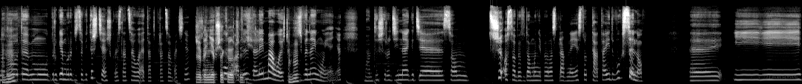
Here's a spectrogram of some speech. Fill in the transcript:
no Mhm. to temu drugiemu rodzicowi też ciężko jest na cały etat pracować, nie? Żeby nie pół, A przekroczyć. to jest dalej mało, jeszcze Mhm. ktoś wynajmuje, nie? Mam też rodzinę, gdzie są trzy osoby w domu niepełnosprawne. Jest to tata i dwóch synów. Yy, I,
